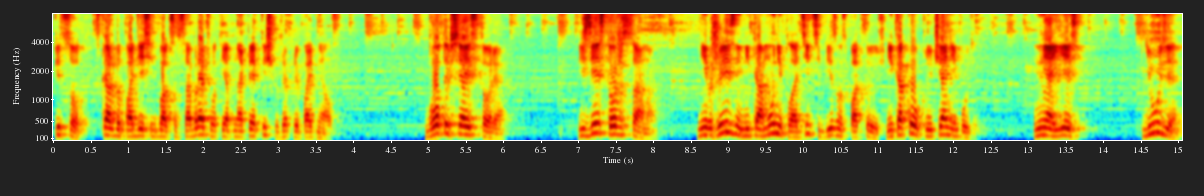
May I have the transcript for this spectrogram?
500. С каждого по 10 баксов собрать, вот я бы на 5000 уже приподнялся. Вот и вся история. И здесь то же самое. Ни в жизни никому не платите бизнес под ключ. Никакого ключа не будет. У меня есть люди,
